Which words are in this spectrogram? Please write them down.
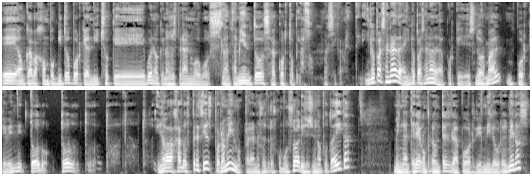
Eh, aunque ha bajado un poquito porque han dicho que, bueno, que nos esperan nuevos lanzamientos a corto plazo, básicamente. Y no pasa nada, y no pasa nada, porque es normal, porque vende todo, todo, todo, todo, todo, todo. Y no va a bajar los precios por lo mismo. Para nosotros como usuarios es una putadita. Me encantaría comprar un Tesla por 10.000 euros menos,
